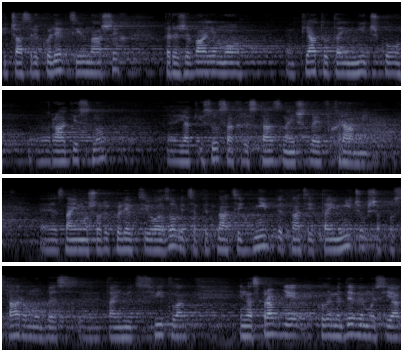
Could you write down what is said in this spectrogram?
під час реколекцій наших переживаємо п'яту таємничку е, радісно, е, як Ісуса Христа знайшли в храмі. Е, Знаємо, що реколекції у Азові це 15 днів, 15 таємничок, ще по-старому, без таємниць світла. І насправді, коли ми дивимося, як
